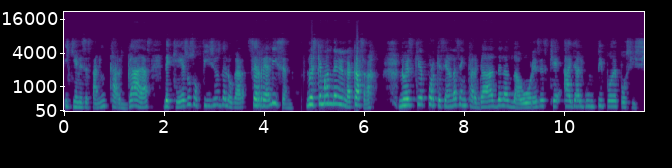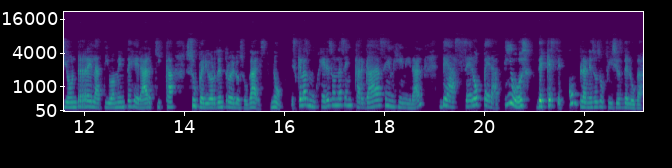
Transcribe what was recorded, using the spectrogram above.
y quienes están encargadas de que esos oficios del hogar se realicen. No es que manden en la casa, no es que porque sean las encargadas de las labores es que haya algún tipo de posición relativamente jerárquica superior dentro de los hogares. No, es que las mujeres son las encargadas en general de hacer operativos de que se cumplan esos oficios del hogar.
